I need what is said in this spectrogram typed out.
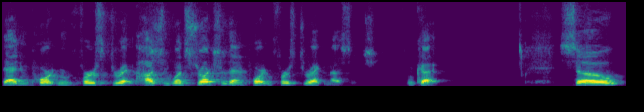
that important first direct, how should one structure that important first direct message? Okay. So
